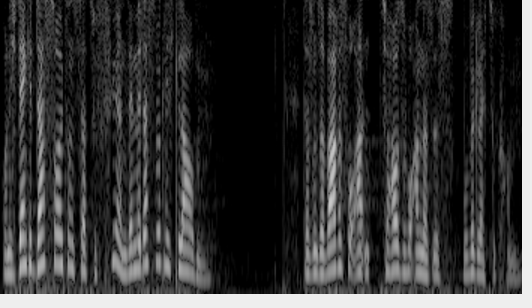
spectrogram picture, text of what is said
Und ich denke, das sollte uns dazu führen, wenn wir das wirklich glauben, dass unser wahres Zuhause woanders ist, wo wir gleich zu kommen,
